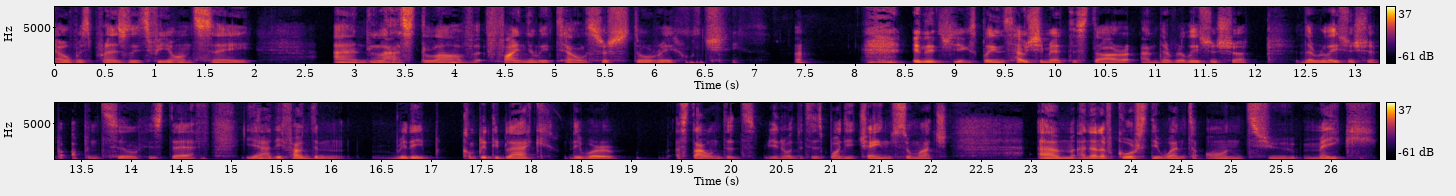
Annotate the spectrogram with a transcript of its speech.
Elvis Presley's fiance and Last Love finally tells her story. Oh, In it, she explains how she met the star and their relationship, their relationship up until his death. Yeah, they found him really completely black. They were astounded, you know, that his body changed so much. Um, and then, of course, they went on to make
